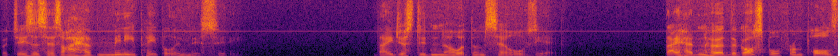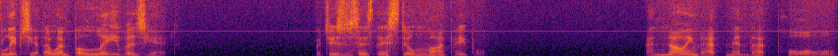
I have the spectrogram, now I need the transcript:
But Jesus says, I have many people in this city. They just didn't know it themselves yet. They hadn't heard the gospel from Paul's lips yet. They weren't believers yet. But Jesus says, they're still my people. And knowing that meant that Paul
